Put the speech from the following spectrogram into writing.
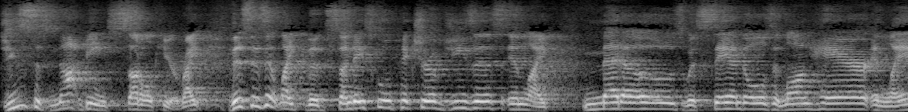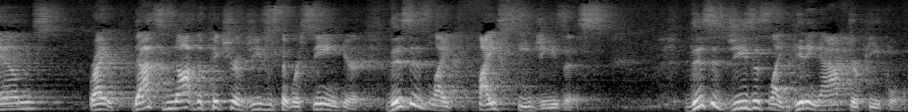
Jesus is not being subtle here, right? This isn't like the Sunday school picture of Jesus in like meadows with sandals and long hair and lambs right? That's not the picture of Jesus that we're seeing here. This is like feisty Jesus. This is Jesus like getting after people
